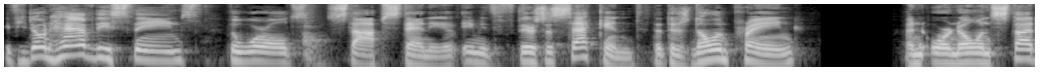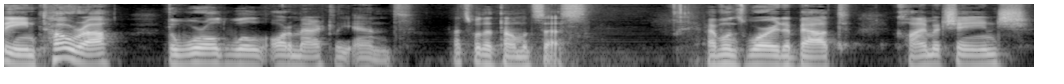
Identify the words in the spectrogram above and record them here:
if you don't have these things, the world stops standing. I mean, if there's a second that there's no one praying and, or no one studying Torah, the world will automatically end. That's what the Talmud says. Everyone's worried about climate change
